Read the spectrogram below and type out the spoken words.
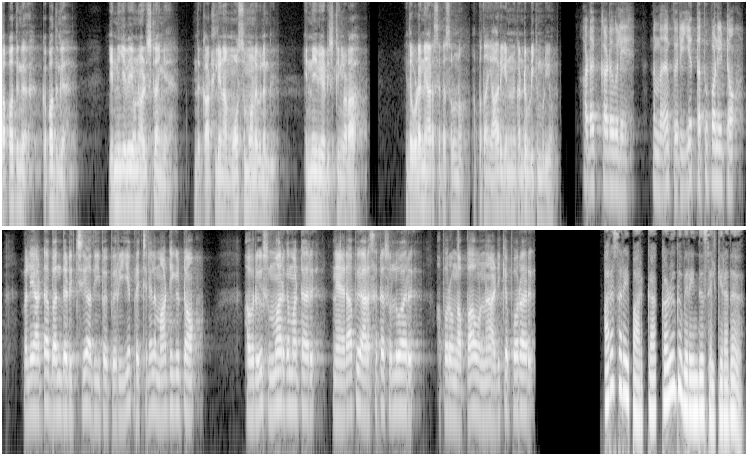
காப்பாத்துங்க காப்பாத்துங்க. என்னையவே இவனை அடிச்சிட்டாங்க. இந்த காட்டிலே நான் மோசமான விலங்கு. என்னையவே அடிச்சிட்டிங்களாடா? இதை உடனே அரசிட்ட சொல்லணும். அப்பதான் யாரு என்னன்னு கண்டுபிடிக்க முடியும். அடக்கடவுளே நம்ம பெரிய தப்பு பண்ணிட்டோம். விளையாட்டா பந்தடிச்சு அது இப்போ பெரிய பிரச்சனையில் மாட்டிக்கிட்டோம். அவர் சும்மா இருக்க மாட்டார். நேராக போய் அரசர்கிட்ட சொல்லுவார். அப்புறம் உங்கள் அப்பா உன்னை அடிக்க போகிறாரு அரசரை பார்க்க கழுகு விரைந்து செல்கிறது.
